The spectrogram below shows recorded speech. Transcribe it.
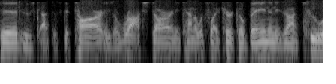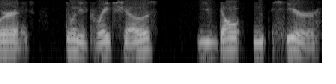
kid who's got this guitar and he's a rock star and he kind of looks like Kurt Cobain and he's on tour and he's doing these great shows, you don't hear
